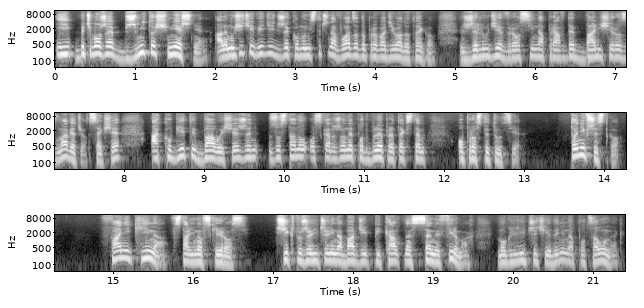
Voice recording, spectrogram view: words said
I być może brzmi to śmiesznie, ale musicie wiedzieć, że komunistyczna władza doprowadziła do tego, że ludzie w Rosji naprawdę bali się rozmawiać o seksie, a kobiety bały się, że zostaną oskarżone pod byle pretekstem o prostytucję. To nie wszystko. Fani kina w stalinowskiej Rosji, ci, którzy liczyli na bardziej pikantne sceny w filmach, mogli liczyć jedynie na pocałunek,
